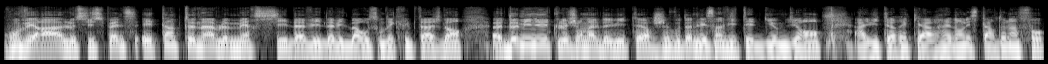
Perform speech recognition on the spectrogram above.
on verra. Le suspense est intenable. Merci David, David Barou, son décryptage. Dans euh, deux minutes, le journal de 8 heures, je vous donne les invités de Guillaume Durand à 8h15 et dans les stars de l'info.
